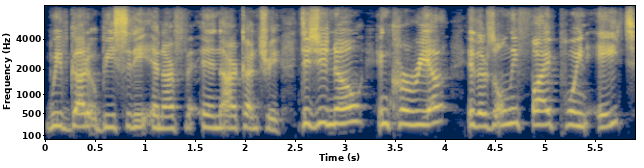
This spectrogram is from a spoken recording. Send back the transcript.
we've got obesity in our, in our country. Did you know in Korea, there's only 5.8?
